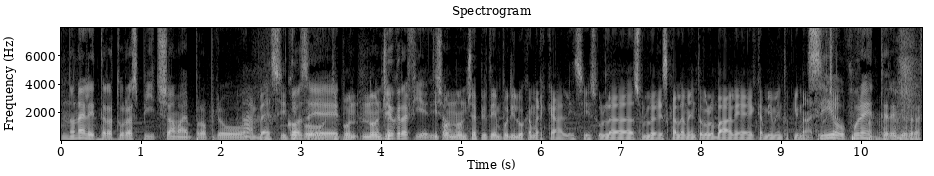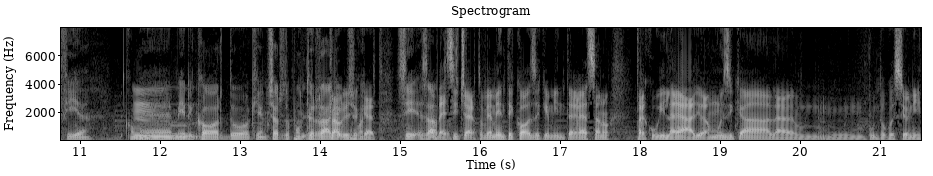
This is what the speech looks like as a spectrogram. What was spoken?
non è letteratura spiccia, ma è proprio Ah, beh, sì, cose, tipo, tipo non biografie, Tipo diciamo. non c'è più tempo di Luca Mercalli, sì, sul, sul riscaldamento globale e il cambiamento climatico. Sì, certo. oppure intere biografie. Come Mm. mi ricordo che a un certo punto in radio Claudio Cecchetto. Sì, esatto. Vabbè, sì, certo, ovviamente cose che mi interessano, tra cui la radio, la musica, la, mm, appunto questioni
